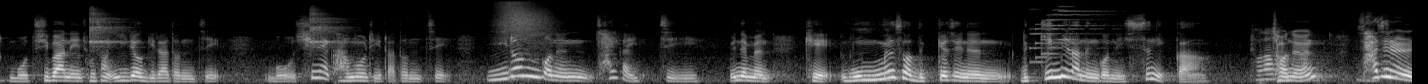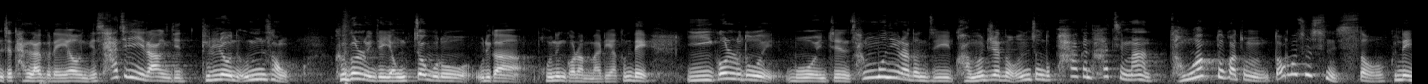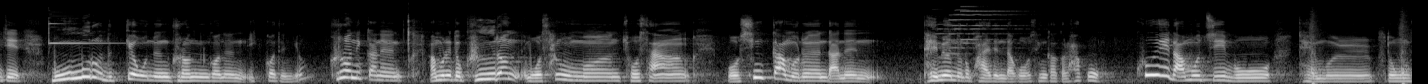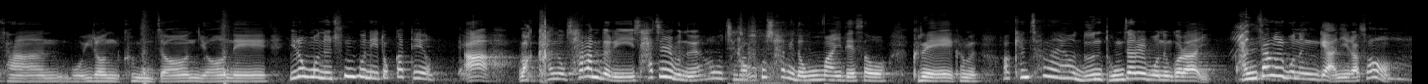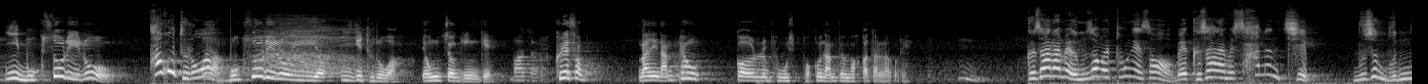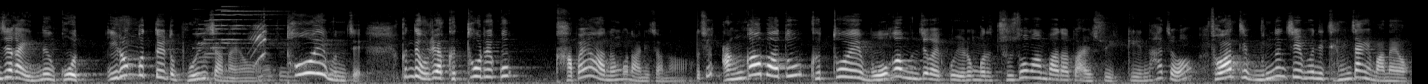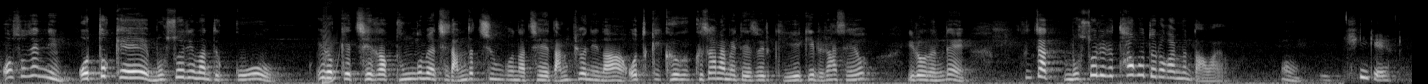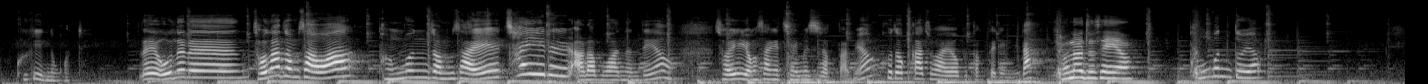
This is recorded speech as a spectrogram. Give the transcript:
뭐 집안의 조상 이력이라든지 뭐 신의 가물이라든지 이런 거는 차이가 있지. 왜냐면 이렇게 몸에서 느껴지는 느낌이라는 거는 있으니까. 저는 사진을 이제 달라 그래요. 이제 사진이랑 이제 들려오는 음성 그걸로 이제 영적으로 우리가 보는 거란 말이야. 근데 이걸로도 뭐 이제 상문이라든지 과물이라든지 어느 정도 파악은 하지만 정확도가 좀 떨어질 수는 있어. 근데 이제 몸으로 느껴오는 그런 거는 있거든요. 그러니까는 아무래도 그런 뭐 상문, 조상, 뭐 신가물은 나는 대면으로 봐야 된다고 생각을 하고 그 외에 나머지 뭐 대물, 부동산, 뭐 이런 금전, 연애 이런 거는 충분히 똑같아요. 아, 막 간혹 사람들이 사진을 보면 어, 제가 포샵이 너무 많이 돼서 그래. 그러면 아, 괜찮아요. 눈 동자를 보는 거라 이- 관상을 보는 게 아니라서 이 목소리로 타고 들어와. 목소리로 이, 여- 이게 들어와. 영적인 게. 맞아요. 그래서 만약 남편 거를 보고 싶어. 그럼 남편 바꿔달라 그래. 그 사람의 음성을 통해서 왜 그 사람이 사는 집, 무슨 문제가 있는 곳, 이런 것들도 보이잖아요. 터의 문제. 근데 우리가 그 터를 꼭 가봐야 아는 건 아니잖아. 그치? 안 가봐도 그 터에 뭐가 문제가 있고 이런 거는 주소만 받아도 알 수 있긴 하죠. 저한테 묻는 질문이 굉장히 많아요. 어, 선생님, 어떻게 목소리만 듣고 이렇게 제가 궁금해 제 남자친구나 제 남편이나 어떻게 그, 그 사람에 대해서 이렇게 얘기를 하세요? 이러는데 진짜 목소리를 타고 들어가면 나와요. 어, 신기해. 그게 있는 것 같아. 네, 오늘은 전화점사와 방문점사의 차이를 알아보았는데요. 저희 영상이 재밌으셨다면 구독과 좋아요 부탁드립니다. 전화 주세요. 방문도요.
